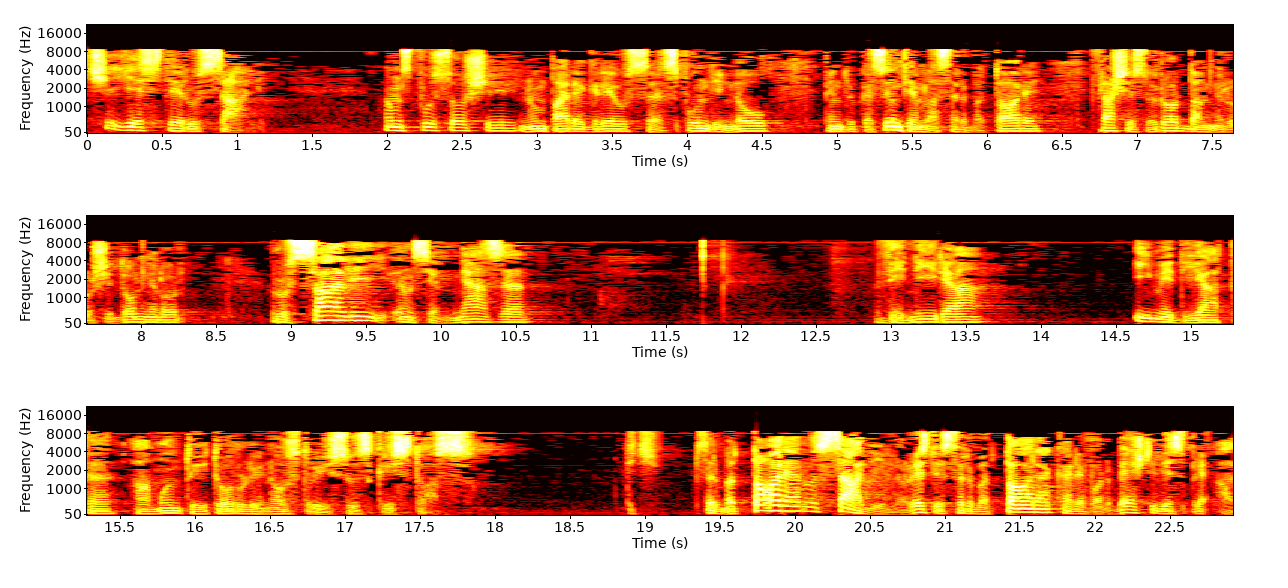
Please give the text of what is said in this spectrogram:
Ce este Rusalii? Am spus-o și nu-mi pare greu să spun din nou, pentru că suntem la sărbătoare, frați și surori, doamnelor și domnilor, Rusalii însemnează venirea imediată a Mântuitorului nostru Isus Hristos. Deci, sărbătoarea Rusalilor este sărbătoarea care vorbește despre a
